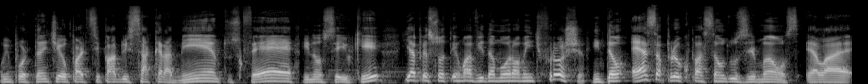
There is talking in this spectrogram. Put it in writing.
o importante é eu participar dos sacramentos, fé e não sei o que, e a pessoa tem uma vida moralmente frouxa. Então, essa preocupação dos irmãos, ela,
